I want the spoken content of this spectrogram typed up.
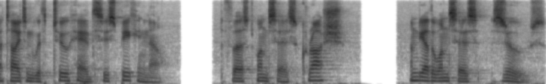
A titan with two heads is speaking now. The first one says crush and the other one says Zeus.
